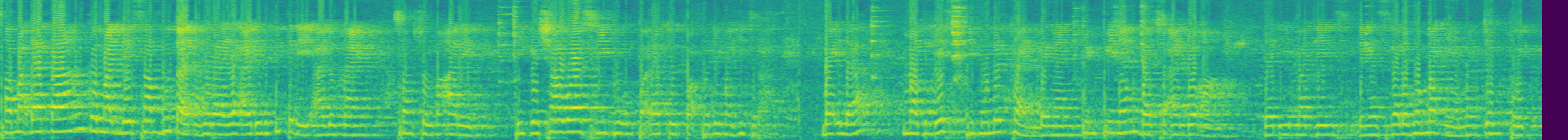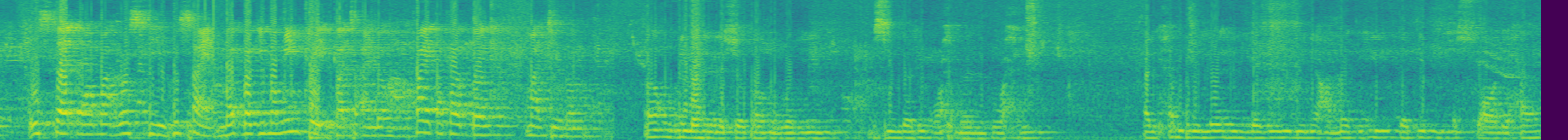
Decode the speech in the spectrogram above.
Selamat datang ke majlis sambutan Hari Raya Aidilfitri Alumni Samsul Ma'arif 3 Syawal 1445 Hijrah. Baiklah, majlis dimulakan dengan pimpinan bacaan doa. Jadi majlis dengan segala hormatnya menjemput Ustaz Muhammad Rosdi Husain bagi memimpin bacaan doa. Baik takabbal majlis. A'udzu billahi minasyaitonir rajim. Bismillahirrahmanirrahim. الحمد لله الذي بنعمته تتم الصالحات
